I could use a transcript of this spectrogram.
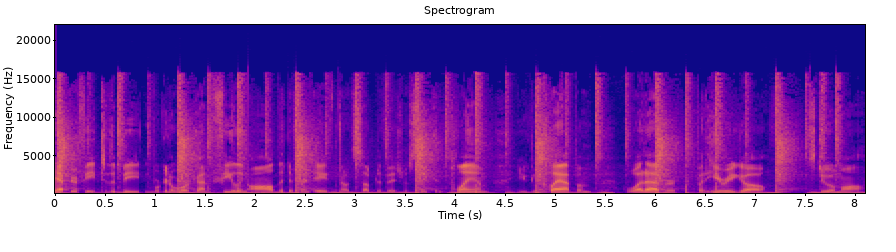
Tap your feet to the beat, and we're going to work on feeling all the different eighth note subdivisions. So you can play them, you can clap them, whatever. But here we go. Let's do them all.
